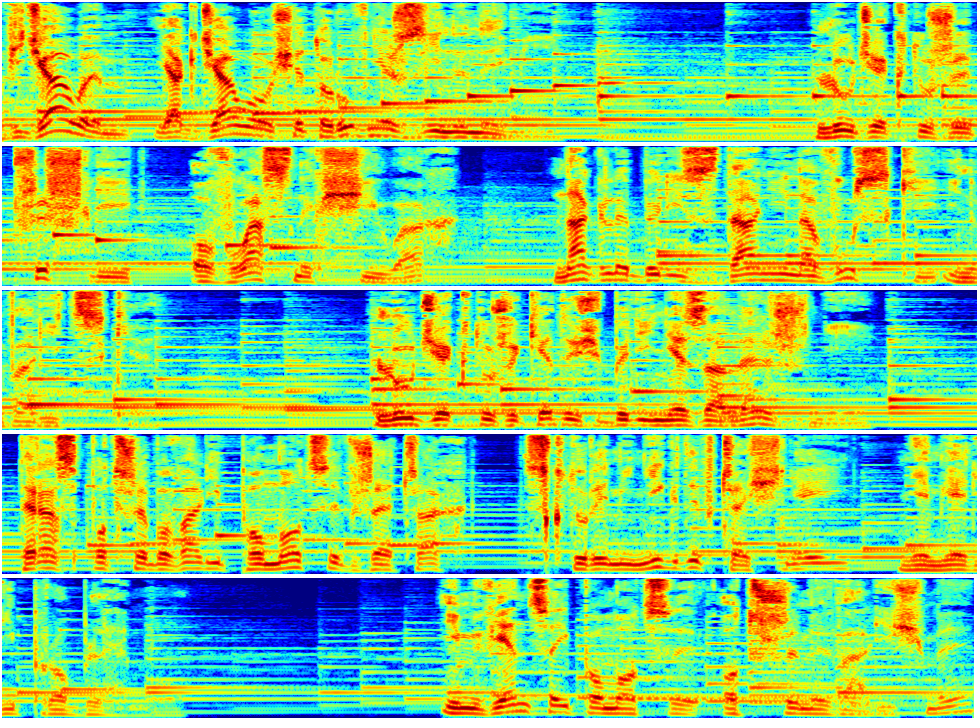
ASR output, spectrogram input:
Widziałem, jak działo się to również z innymi. Ludzie, którzy przyszli o własnych siłach, nagle byli zdani na wózki inwalidzkie. Ludzie, którzy kiedyś byli niezależni, teraz potrzebowali pomocy w rzeczach, z którymi nigdy wcześniej nie mieli problemu. Im więcej pomocy otrzymywaliśmy,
